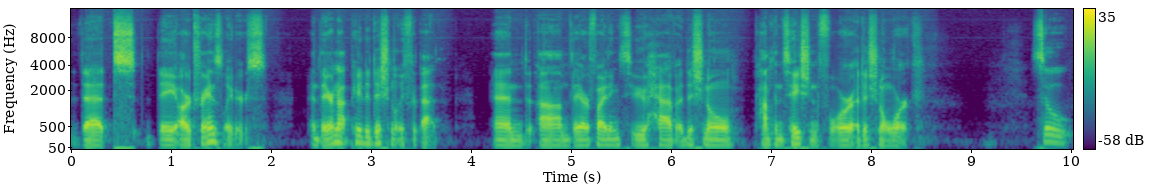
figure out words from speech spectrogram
that they are translators, and they are not paid additionally for that. And um, they are fighting to have additional compensation for additional work. So,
